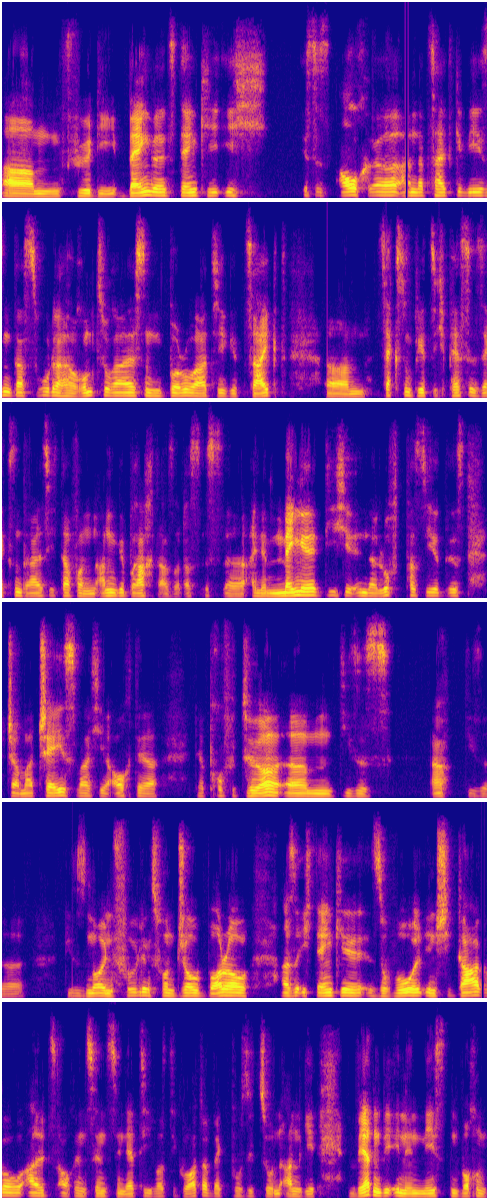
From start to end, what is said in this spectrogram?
Ähm, für die Bengals denke ich, ist es auch äh, an der Zeit gewesen, das Ruder herumzureißen. Burrow hat hier gezeigt, ähm, 46 Pässe, 36 davon angebracht. Also das ist äh, eine Menge, die hier in der Luft passiert ist. Jama Chase war hier auch der, der Profiteur ähm, dieses, ah, diese, dieses neuen Frühlings von Joe Burrow. Also ich denke, sowohl in Chicago als auch in Cincinnati, was die Quarterback-Position angeht, werden wir in den nächsten Wochen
